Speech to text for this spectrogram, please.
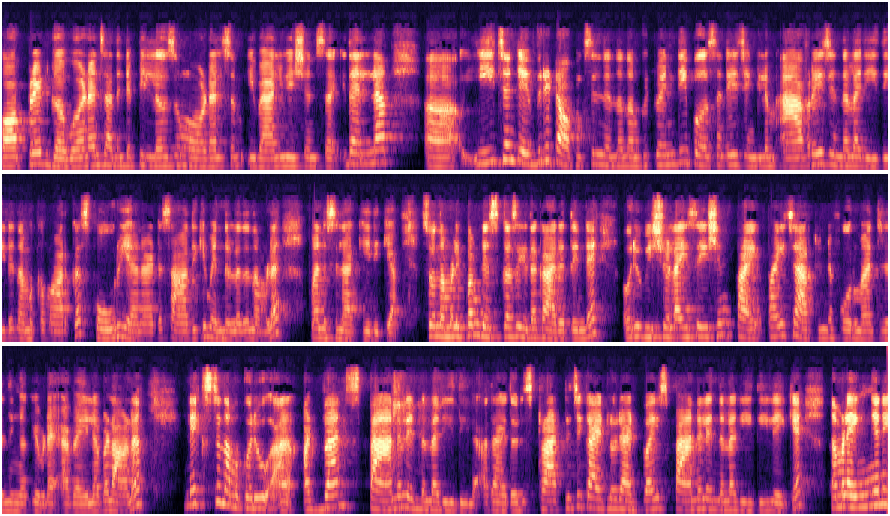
corporate governance അതിന്റെ പില്ലേഴ്സും മോഡൽസും ഇവാലുവേഷൻസ് ഇതെല്ലാം ഈച്ച് ആൻഡ് എവറി ടോപ്പിക്സിൽ നിന്ന് നമുക്ക് ട്വന്റി പെർസെന്റേജ് എങ്കിലും ആവറേജ് എന്നുള്ള രീതിയിൽ നമുക്ക് മാർക്ക് സ്കോർ ചെയ്യാനായിട്ട് സാധിക്കും എന്നുള്ളത് നമ്മൾ മനസ്സിലാക്കിയിരിക്കുക സോ നമ്മളിപ്പം ഡിസ്കസ് ചെയ്ത കാര്യത്തിന്റെ ഒരു വിഷ്വലൈസേഷൻ പൈ ചാർട്ടിന്റെ ഫോർമാറ്റിൽ നിങ്ങൾക്ക് ഇവിടെ അവൈലബിൾ ആണ്. നെക്സ്റ്റ് നമുക്കൊരു അഡ്വാൻസ് പാനൽ എന്നുള്ള രീതിയിൽ അതായത് ഒരു സ്ട്രാറ്റജിക് ആയിട്ടുള്ള ഒരു അഡ്വൈസ് പാനൽ എന്നുള്ള രീതിയിലേക്ക് നമ്മൾ എങ്ങനെ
